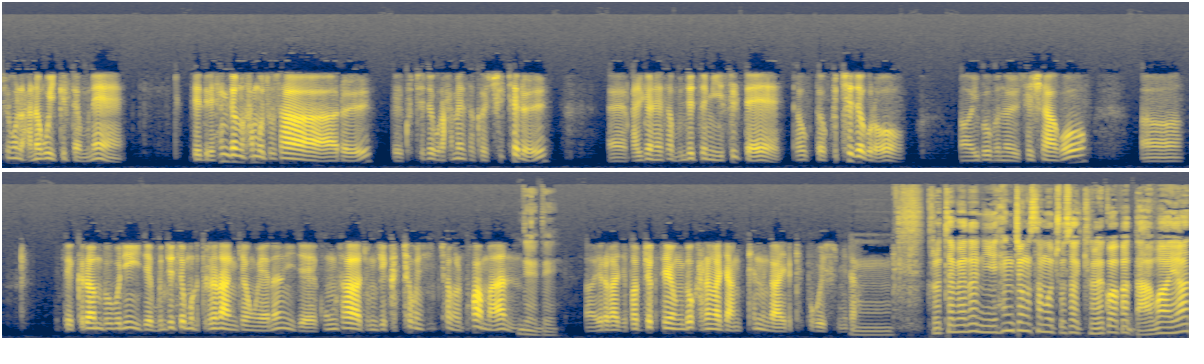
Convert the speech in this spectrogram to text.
수용을 안 하고 있기 때문에 저희들이 행정사무조사를 구체적으로 하면서 그 실체를 에, 발견해서 문제점이 있을 때 더욱더 구체적으로 어, 이 부분을 제시하고 어, 이제 그런 부분이 이제 문제점으로 드러난 경우에는 이제 공사 중지 가처분 신청을 포함한 네, 네. 어, 여러 가지 법적 대응도 가능하지 않겠는가 이렇게 보고 있습니다. 음, 그렇다면은 이 행정사무조사 결과가 나와야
